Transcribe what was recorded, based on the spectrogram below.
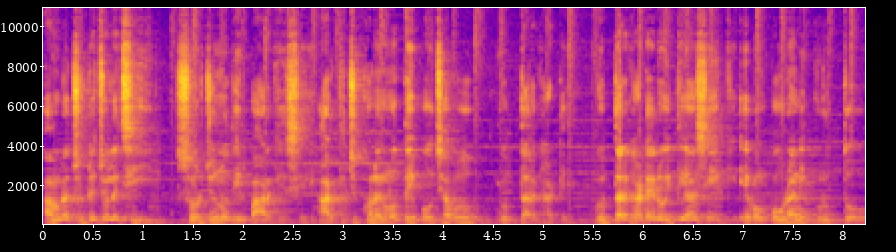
আমরা ছুটে চলেছি সূর্য নদীর পার ঘেঁষে। আর কিছুক্ষণের মধ্যেই পৌঁছাবো গুপ্তার ঘাটে। গুপ্তার ঘাটের ঐতিহাসিক এবং পৌরাণিক গুরুত্ব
